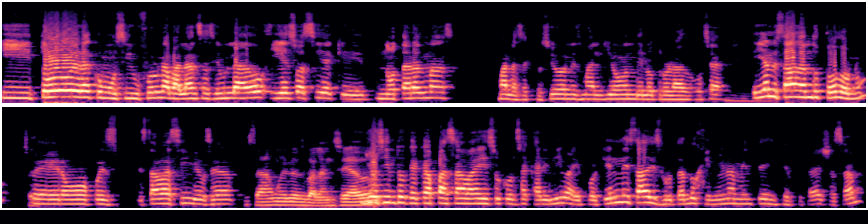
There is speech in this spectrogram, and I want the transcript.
Y todo era como si fuera una balanza hacia un lado, y eso hacía que notaras más malas actuaciones, mal guion del otro lado. O sea, ella le estaba dando todo, ¿no? Sí. Pero pues estaba así, o sea, Estaba muy desbalanceado. yo siento que acá pasaba eso con Zachary Levi, porque él estaba disfrutando genuinamente de interpretar a Shazam,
